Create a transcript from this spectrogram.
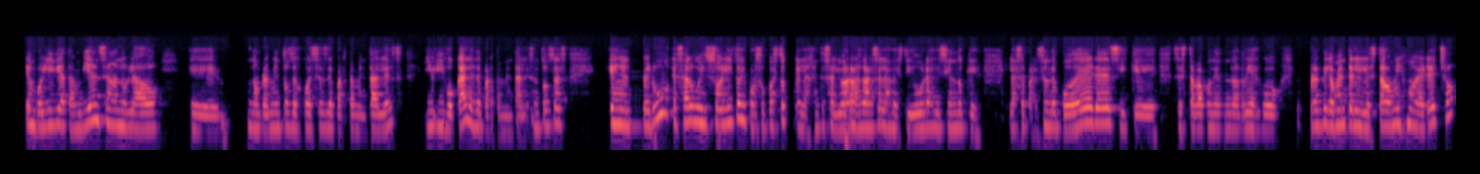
En Bolivia también se han anulado eh, nombramientos de jueces departamentales y, y, vocales departamentales. Entonces, en el Perú es algo insólito y por supuesto que la gente salió a rasgarse las vestiduras diciendo que la separación de poderes y que se estaba poniendo en riesgo prácticamente el Estado mismo de derecho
